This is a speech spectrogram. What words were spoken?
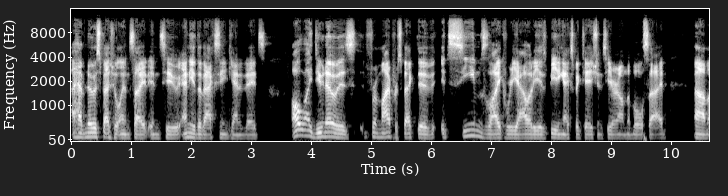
I have no special insight into any of the vaccine candidates. All I do know is, from my perspective, it seems like reality is beating expectations here on the bull side. Um,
